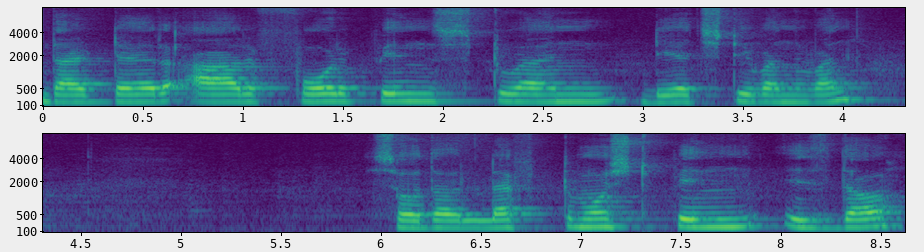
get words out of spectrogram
that there are four pins to an DHT11 so the leftmost pin is the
